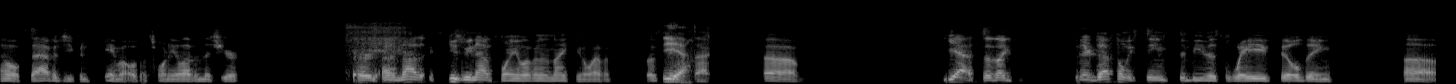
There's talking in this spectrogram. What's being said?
hell, Savage even came out with a 2011 this year, or uh, not? Excuse me, not 2011, a 1911. Let's yeah. That. Um, yeah, so like there definitely seems to be this wave building uh,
